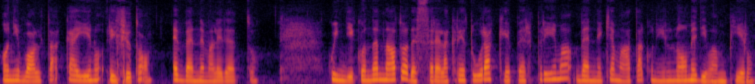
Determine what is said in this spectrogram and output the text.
Ogni volta Caino rifiutò e venne maledetto quindi condannato ad essere la creatura che per prima venne chiamata con il nome di vampiro.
